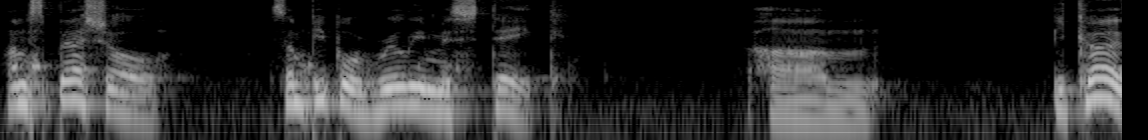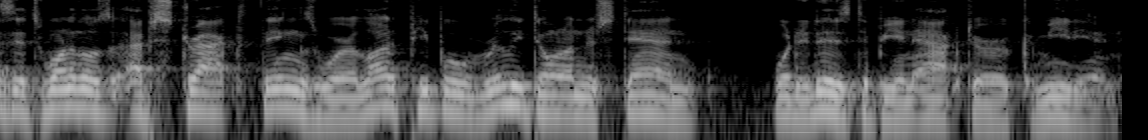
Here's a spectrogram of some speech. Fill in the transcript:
I'm special. Some people really mistake um, because it's one of those abstract things where a lot of people really don't understand what it is to be an actor or comedian.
